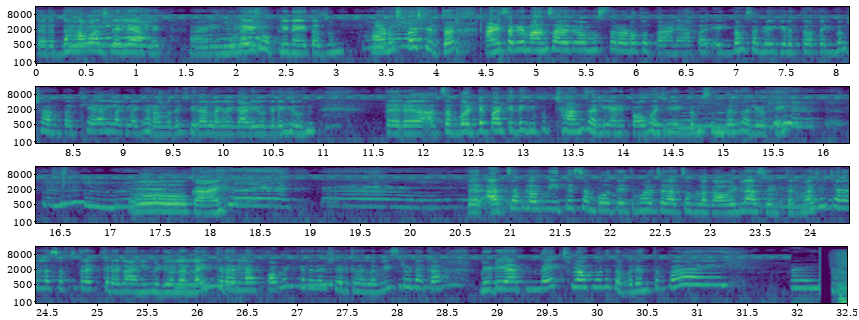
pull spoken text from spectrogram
तर दहा वाजलेले आहेत आणि मुलंही झोपली नाहीत अजून. हा नुसताच फिरतं आणि सगळे माणसं आले तेव्हा मस्त रडत होता. आणि आता एकदम सगळे गेले तर आता एकदम शांत. खेळायला लागलाय घरामध्ये फिरायला लागलाय गाडी वगैरे घेऊन. तर आजचा बर्थडे पार्टी देखील खूप छान झाली आणि पावभाजी एकदम सुंदर झाली होती. ओ काय? तर आजचा ब्लॉग मी इथेच संपवते. तुम्हाला जर आजचा ब्लॉग आवडला असेल तर माझ्या चॅनलला सबस्क्राईब करायला आणि व्हिडिओला लाईक करायला कॉमेंट करायला शेअर करायला विसरू नका. भेटूयात नेक्स्ट ब्लॉगमध्ये तोपर्यंत बाय बाय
